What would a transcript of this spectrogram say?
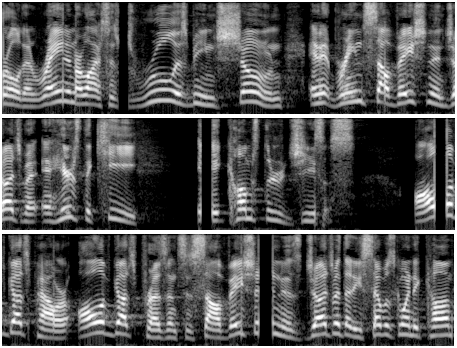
world and reign in our lives. His rule is being shown, and it brings salvation and judgment. And here's the key it comes through Jesus. All of God's power, all of God's presence, His salvation, His judgment that He said was going to come,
